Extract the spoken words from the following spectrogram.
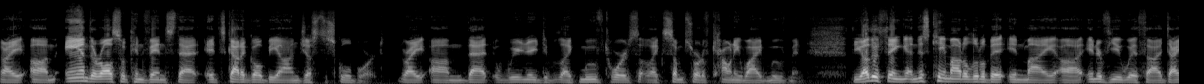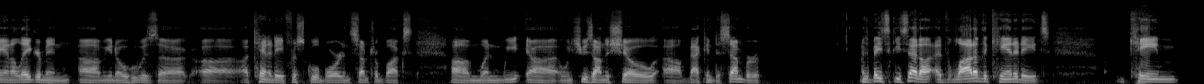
right? Um, and they're also convinced that it's got to go beyond just the school board, right? Um, that we need to like move towards like some sort of countywide movement. The other thing, and this came out a little bit in my uh, interview with uh, Diana Lagerman, um, you know, who was a, a, candidate for school board in Central Bucks um, when we uh, when she was on the show uh, back in December. Basically said uh, a lot of the candidates came,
